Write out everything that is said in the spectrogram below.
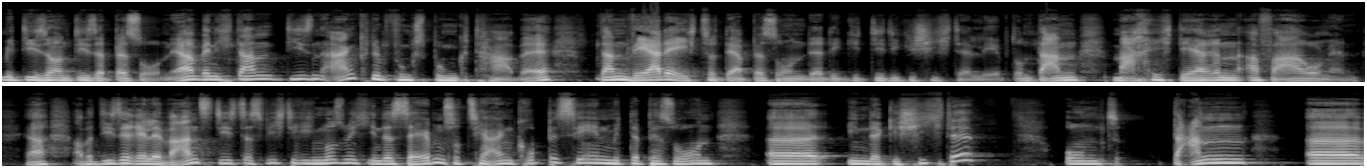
mit dieser und dieser Person. Ja, wenn ich dann diesen Anknüpfungspunkt habe, dann werde ich zu der Person, der die die, die Geschichte erlebt. Und dann mache ich deren Erfahrungen. Ja, aber diese Relevanz, die ist das Wichtige. Ich muss mich in derselben sozialen Gruppe sehen mit der Person äh, in der Geschichte und dann äh,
